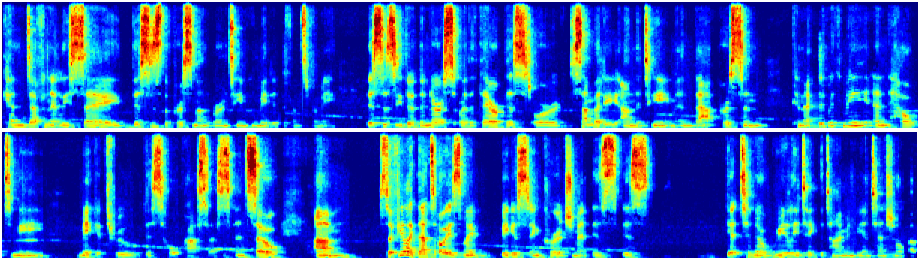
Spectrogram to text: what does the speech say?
can definitely say, This is the person on the burn team who made a difference for me. This is either the nurse or the therapist or somebody on the team. And that person connected with me and helped me make it through this whole process. And so, um, so I feel like that's always my biggest encouragement is is get to know, really take the time and be intentional about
